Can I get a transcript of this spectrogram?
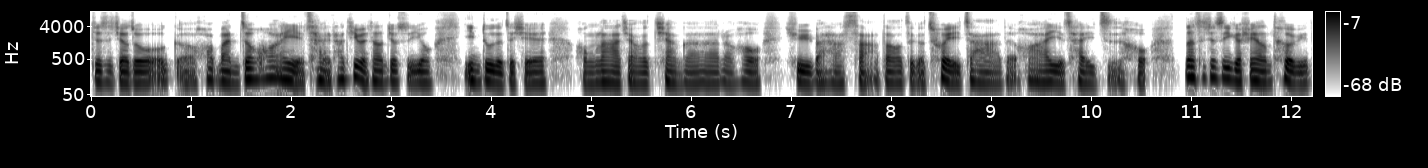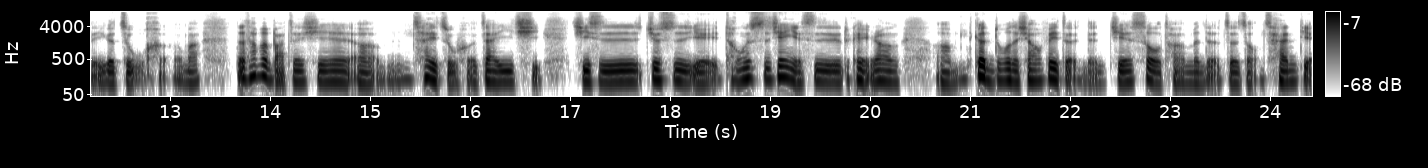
就是叫做呃花满洲花野菜，它基本上就是用印度的这些红辣椒酱啊，然后去把它撒到这个脆炸的花野菜之后，那这就是一个非常特别的一个组合嘛。那他们把这些呃菜组合在一起，其实就就是也同时间也是可以让嗯、更多的消费者能接受他们的这种餐点。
